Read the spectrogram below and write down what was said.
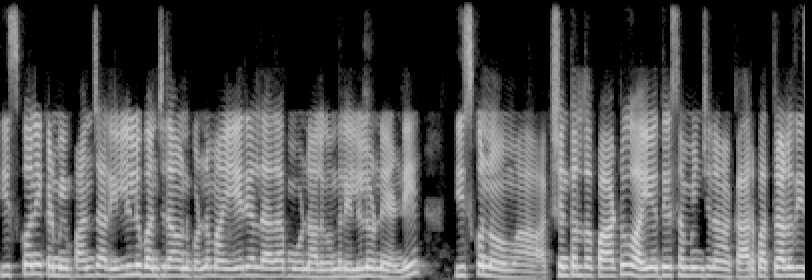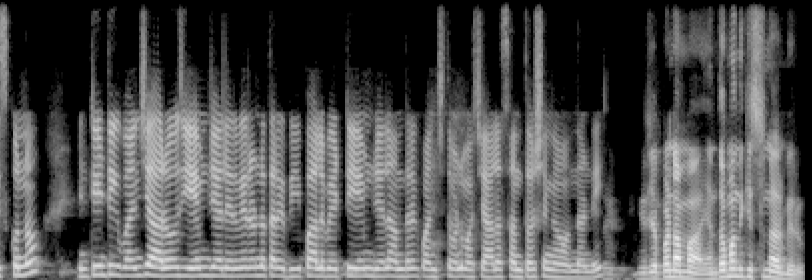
తీసుకొని ఇక్కడ మేము పంచాలి. ఇల్లు పంచుదాం అనుకున్నాం. మా ఏరియాలో దాదాపు మూడు నాలుగు వందల ఇల్లులు ఉన్నాయండి. తీసుకున్నాం. మా అక్షంతలతో పాటు అయోధ్యకు సంబంధించిన కారపత్రాలు తీసుకున్నాం. ఇంటింటికి పంచి ఆ రోజు ఏం చేయాలి? ఇరవై రెండో తారీఖు దీపాలు పెట్టి ఏం చేయాలి? అందరికి పంచుతామని మాకు చాలా సంతోషంగా ఉందండి. మీరు చెప్పండి అమ్మా ఎంతమందికి ఇస్తున్నారు మీరు?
